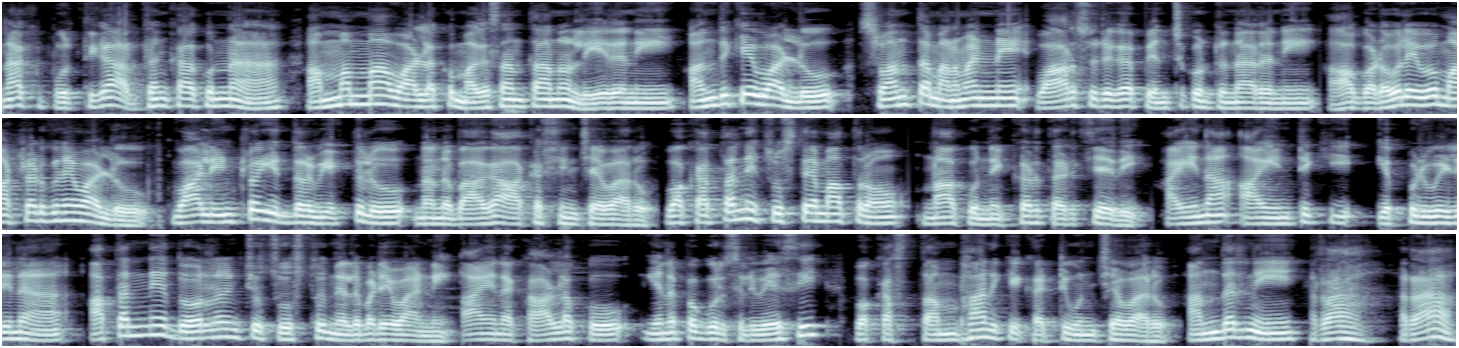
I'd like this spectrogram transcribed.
నాకు పూర్తిగా అర్థం కాకున్నా అమ్మమ్మ వాళ్ళకు మగ సంతానం లేరని అందుకే వాళ్ళు స్వంత మనమన్నే వారసుడిగా పెంచుకుంటున్నారని ఆ గొడవలేవో మాట్లాడుకునేవాళ్ళు. వాళ్ళ ఇంట్లో ఇద్దరు వ్యక్తులు నన్ను బాగా ఆకర్షించేవారు. ఒక అతన్ని చూస్తే మాత్రం నాకు నిక్కరు తడిచేది. అయినా ఆ ఇంటికి ఎప్పుడు వెళ్ళినా అతన్నే దూరం నుంచి చూస్తూ నిలబడేవాణ్ణి. ఆయన కాళ్ళకు ఇనప గొలుసులు వేసి ఒక స్తంభానికి కట్టి ఉంచేవారు. అందరినీ రా రా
